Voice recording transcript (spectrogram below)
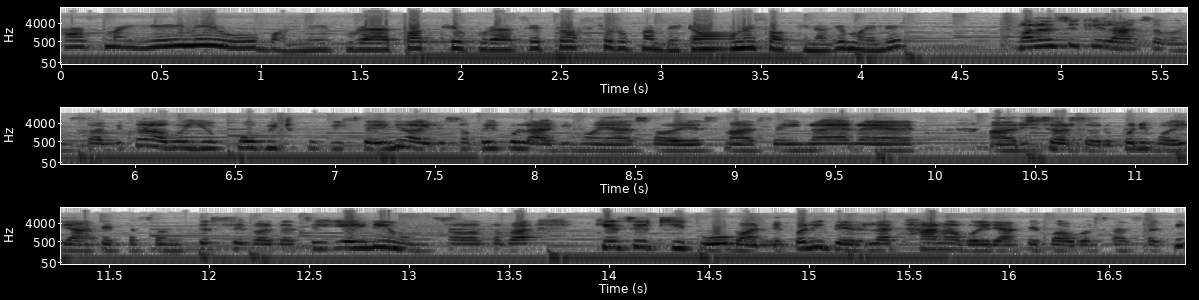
खासमा यही नै हो भन्ने कुरा तथ्य कुरा चाहिँ प्रष्ट रूपमा भेटाउनै सकिनँ कि मैले। मलाई चाहिँ के लाग्छ भने सविता अब यो कोभिडको विषय नै अहिले सबैको लागि नयाँ छ। यसमा चाहिँ नयाँ नयाँ रिसर्चहरू पनि भइराखेका छन्। त्यसले गर्दा चाहिँ यही नै हुन्छ अथवा के चाहिँ ठिक हो भन्ने पनि धेरैलाई थाहा नभइराखेको अवस्था छ कि।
